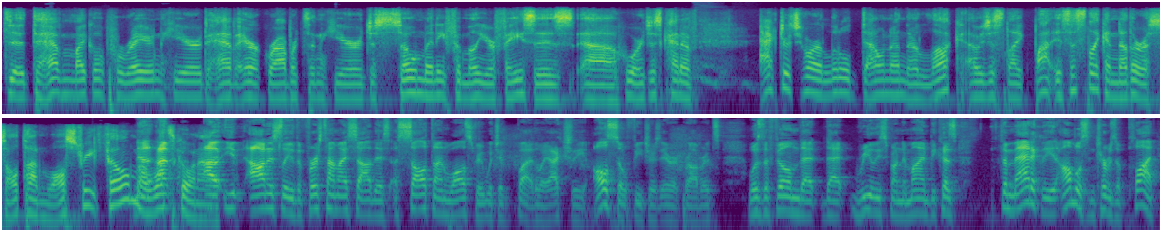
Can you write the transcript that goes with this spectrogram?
to, to have Michael Pare in here, to have Eric Roberts in here, just so many familiar faces uh, who are just kind of actors who are a little down on their luck. I was just like, wow, is this like another Assault on Wall Street film? Now, or what's I'm- going on? uh, honestly, the first time I saw this, Assault on Wall Street, which by the way actually also features Eric Roberts, was the film that that really sprung to mind because thematically and almost in terms of plot,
